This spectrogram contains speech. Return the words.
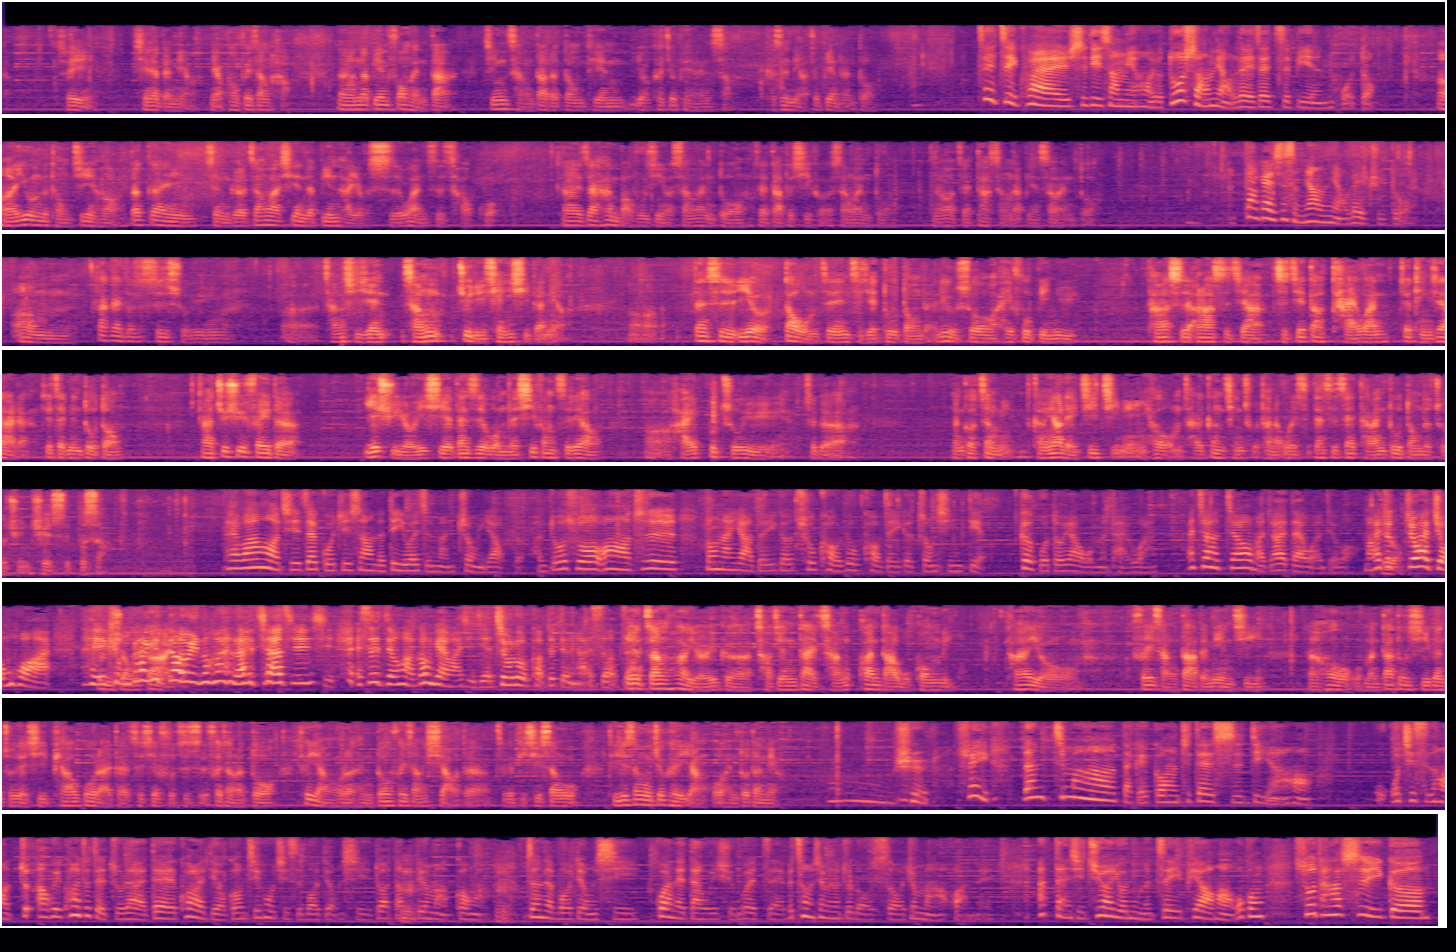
所以现在的鸟鸟况非常好，那那边风很大，经常到了冬天游客就变很少，可是鸟就变很多。在这块湿地上面哈，有多少鸟类在这边活动？啊，以我们的统计哈，大概整个彰化县的滨海有十万只超过，大概在汉堡附近有三万多，在大肚溪口有三万多，然后在大城那边三万多。大概是什么样的鸟类居多？嗯，大概都是属于呃长时间、长距离迁徙的鸟，呃，但是也有到我们这边直接渡冬的，例如说黑腹滨鷸。它是阿拉斯加直接到台湾就停下来了，就这边渡冬。那继续飞的，也许有一些，但是我们的西方资料、呃、还不足以这个能够证明，可能要累积几年以后，我们才会更清楚它的位置。但是在台湾渡冬的族群确实不少。台湾哦，其实在国际上的地理位置蛮重要的，很多说啊，这是东南亚的一个出口入口的一个中心点，各国都要我们台湾。啊，这样这嘛就爱台湾对不？嘛还就就爱中华诶，嘿，看看去到位拢爱来加新息，哎，所以中华讲起来嘛是一个出入口最重要的所在。因为彰化有一个草间带，长宽达五公里，它有非常大的面积，然后我们大肚溪跟浊水溪漂过来的这些腐殖质非常的多，就养活了很多非常小的这个底栖生物，底栖生物就可以养活很多的鸟。嗯，是。所以，但起码大概讲这块湿地啊，哈，我我其实哈，就阿辉看这些资料，对，看来就讲政府其实无重视，对啊，当面嘛讲啊，嗯、真的无重视，管的单位太过多，要创啥物就啰嗦，就麻烦嘞。啊，但是居然有你们这一票哈，我讲说他是一个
